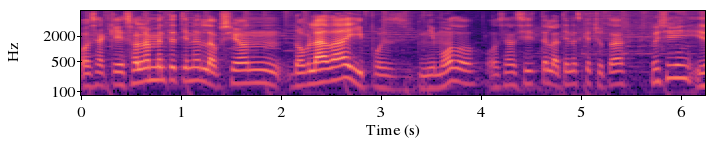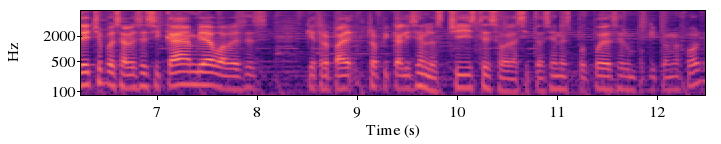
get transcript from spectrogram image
O sea que solamente tienes la opción doblada y pues ni modo. O sea, sí te la tienes que chutar. Pues sí, y de hecho pues a veces sí cambia o a veces que tropicalicen los chistes o las situaciones pues puede ser un poquito mejor.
